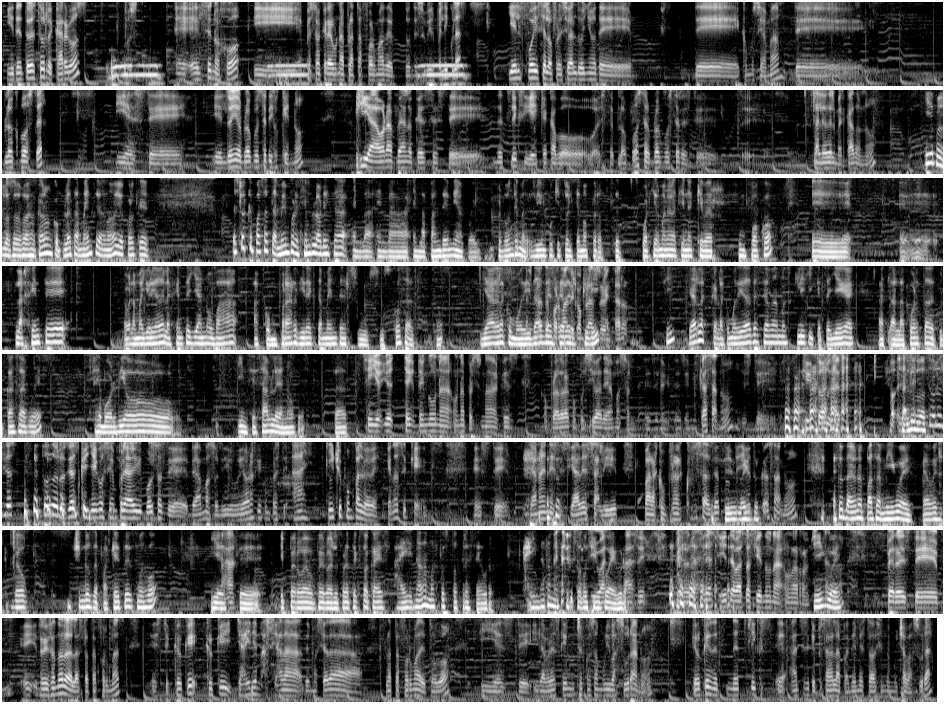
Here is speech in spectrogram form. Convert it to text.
Y dentro de estos recargos, pues eh, él se enojó y empezó a crear una plataforma de donde subir películas y él fue y se lo ofreció al dueño de. de ¿Cómo se llama? De. Blockbuster. Y este. Y el dueño de Blockbuster dijo que no. Y ahora vean lo que es este Netflix y que acabó este Blockbuster. Blockbuster este eh, salió del mercado, ¿no? Sí, pues los sacaron completamente, ¿no? Yo creo que es lo que pasa también, por ejemplo, ahorita en la, en la, en la pandemia, güey. Perdón que me desvíe un poquito el tema, pero de cualquier manera tiene que ver un poco. Eh, eh, la gente, o la mayoría de la gente ya no va a comprar directamente sus cosas, ¿no? Ya la comodidad de hacer el clic. Sí, ya la, la comodidad de hacer nada más clic y que te llegue a, a la puerta de tu casa, güey, se volvió incesable, ¿no? güey? O sea, Sí, yo, yo te- tengo una, una persona que es compradora compulsiva de Amazon desde, la- desde mi casa, ¿no? Este, todos los días, Saludos. todos los días, todos los días que llego siempre hay bolsas de, de Amazon y digo, ¿y ahora qué compraste? Ay, que un chupón para el bebé, que no sé qué. Entonces, este, ya no hay necesidad de salir para comprar cosas, ya Sí, te llega a tu casa, ¿no? Eso también me pasa a mí, güey. Cada vez veo chingos de paquetes nuevos. Y Ajá. este. Y pero, pero el pretexto acá es, ay, nada más costó 3 euros. Ay, nada más costó Sí, 5 igual. euros. Ah, sí. Pero así, así te vas haciendo una, una ronchita, Sí, güey. ¿no? Pero este, eh, regresando a de las plataformas, este, creo que, creo que ya hay demasiada, demasiada plataforma de todo. Y este, y la verdad es que hay mucha cosa muy basura, ¿no? Creo que Net- Netflix, eh, antes de que empezara la pandemia, estaba haciendo mucha basura.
